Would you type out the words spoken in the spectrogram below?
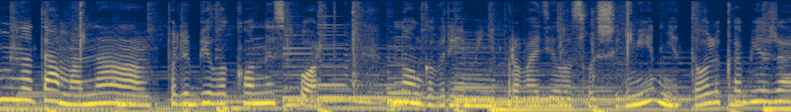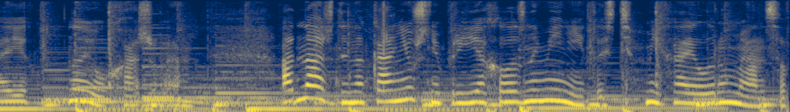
Именно там она полюбила конный спорт. Много времени проводила с лошадьми, не только объезжая их, но и ухаживая. Однажды на конюшню приехала знаменитость Михаил Румянцев,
